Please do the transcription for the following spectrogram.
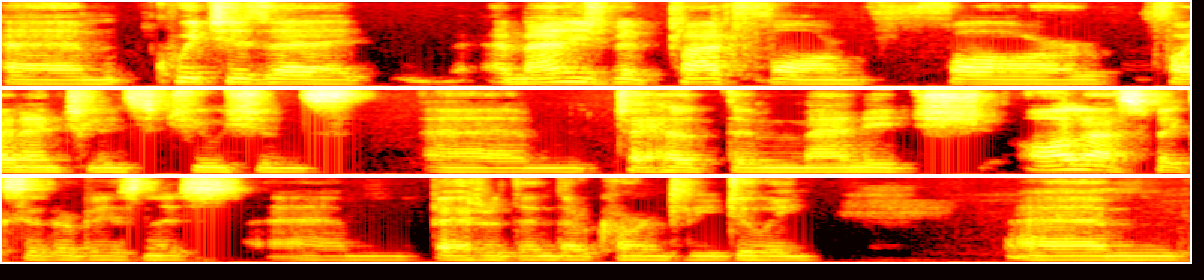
Um, which is a, a management platform for financial institutions um, to help them manage all aspects of their business um, better than they're currently doing. Um,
